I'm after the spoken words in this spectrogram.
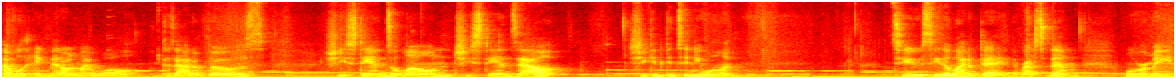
I will hang that on my wall because out of those, she stands alone, she stands out, she can continue on to see the light of day. The rest of them will remain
